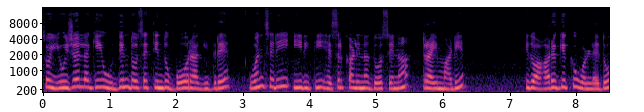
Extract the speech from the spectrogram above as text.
ಸೊ ಯೂಶಲ್ ಆಗಿ ಉದ್ದಿನ ದೋಸೆ ತಿಂದು ಬೋರ್ ಆಗಿದ್ರೆ ಒಂದ್ಸರಿ ಈ ರೀತಿ ಹೆಸರು ಕಾಳಿನ ದೋಸೆನ ಟ್ರೈ ಮಾಡಿ. ಇದು ಆರೋಗ್ಯಕ್ಕೂ ಒಳ್ಳೆಯದು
